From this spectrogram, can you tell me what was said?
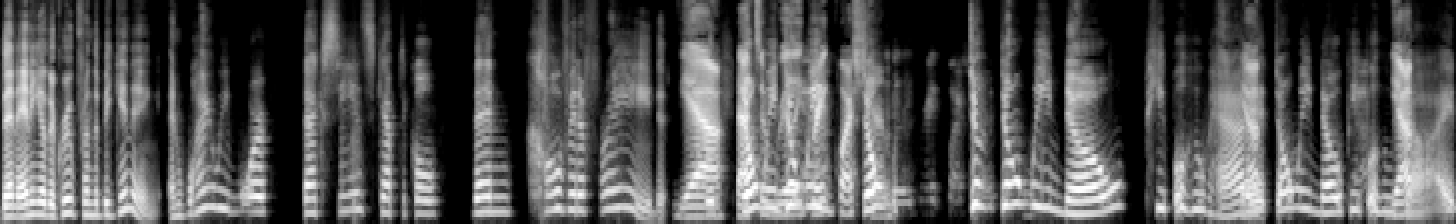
than any other group from the beginning. And why are we more vaccine skeptical than COVID afraid? Yeah, that's don't a we- really don't we- great question. don't- Don't don't we know people who had Yep. it? Don't we know people who Yep. died?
